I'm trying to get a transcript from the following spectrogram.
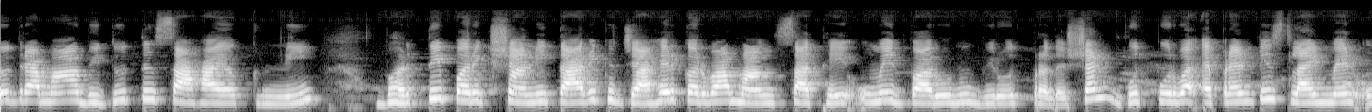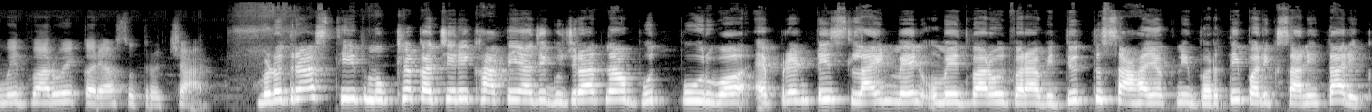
વડોદરામાં વિદ્યુત સહાયકની ભરતી પરીક્ષાની તારીખ જાહેર કરવા માંગ સાથે ઉમેદવારોનું વિરોધ પ્રદર્શન. ભૂતપૂર્વ એપ્રેન્ટિસ લાઇનમેન ઉમેદવારોએ કર્યા સૂત્રોચ્ચાર. વડોદરા સ્થિત મુખ્ય કચેરી ખાતે આજે ગુજરાતના ભૂતપૂર્વ એપ્રેન્ટિસ લાઇનમેન ઉમેદવારો દ્વારા વિદ્યુત સહાયકની ભરતી પરીક્ષાની તારીખ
